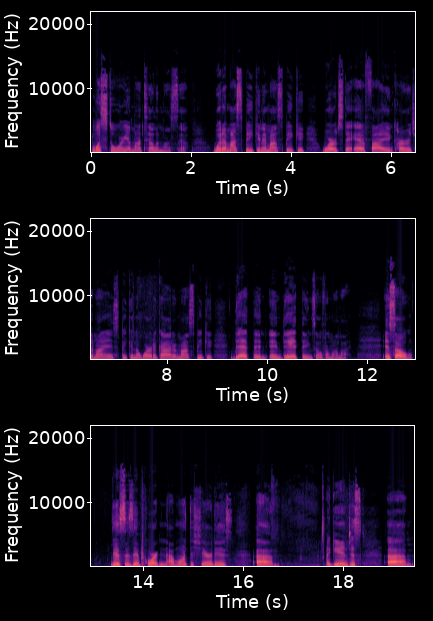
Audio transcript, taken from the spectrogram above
what story am I telling myself? What am I speaking? Am I speaking words that edify, encourage? Am I speaking the word of God? Am I speaking death and, and dead things over my life? And so this is important. I want to share this. Um, again, just um,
